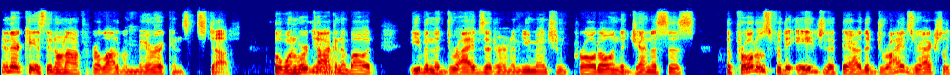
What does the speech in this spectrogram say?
In their case, they don't offer a lot of American stuff. But when we're yeah. talking about even the drives that are in them, you mentioned Proto and the Genesis. The Protos, for the age that they are, the drives are actually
